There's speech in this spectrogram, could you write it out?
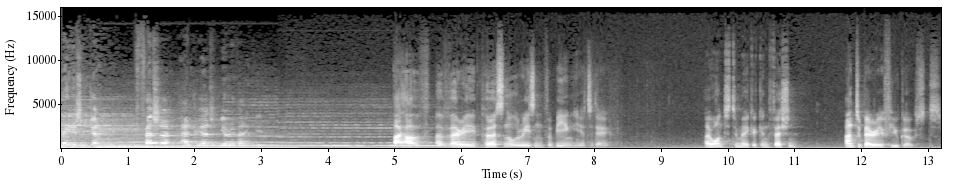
Ladies and gentlemen, Professor Andreas Yerevenkian. I have a very personal reason for being here today. I want to make a confession and to bury a few ghosts.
